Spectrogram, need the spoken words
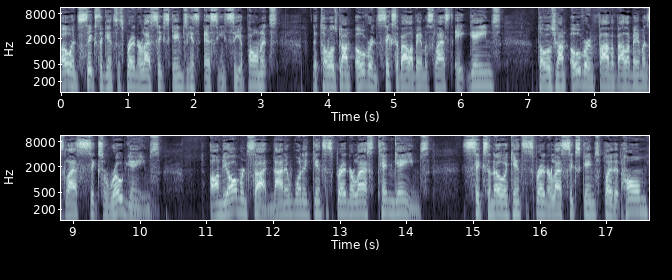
0 and 6 against the spread in their last 6 games against SEC opponents. The total's gone over in 6 of Alabama's last 8 games. Total's gone over in 5 of Alabama's last 6 road games. On the Auburn side, 9 and 1 against the spread in their last 10 games. 6 and 0 against the spread in their last 6 games played at home.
